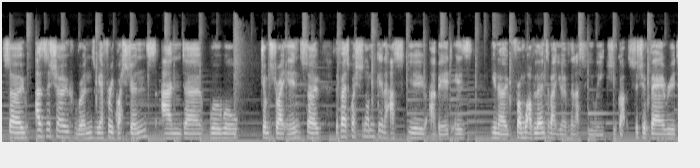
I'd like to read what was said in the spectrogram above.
So as the show runs, we have three questions and uh, we'll, we'll jump straight in. So the first question I'm going to ask you, Abyd, is you know, from what I've learned about you over the last few weeks, you've got such a varied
